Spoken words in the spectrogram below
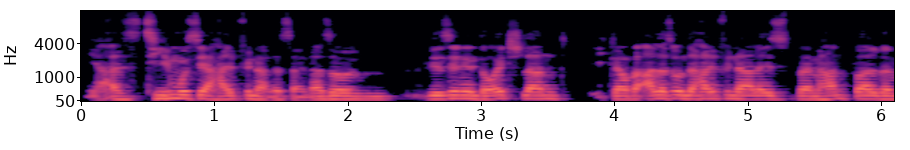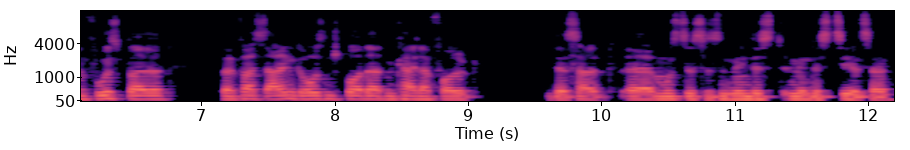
Ja, das Ziel muss ja Halbfinale sein. Also wir sind in Deutschland. Ich glaube, alles unter Halbfinale ist beim Handball, beim Fußball, bei fast allen großen Sportarten kein Erfolg. Deshalb äh, muss das das Mindest, Mindestziel sein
